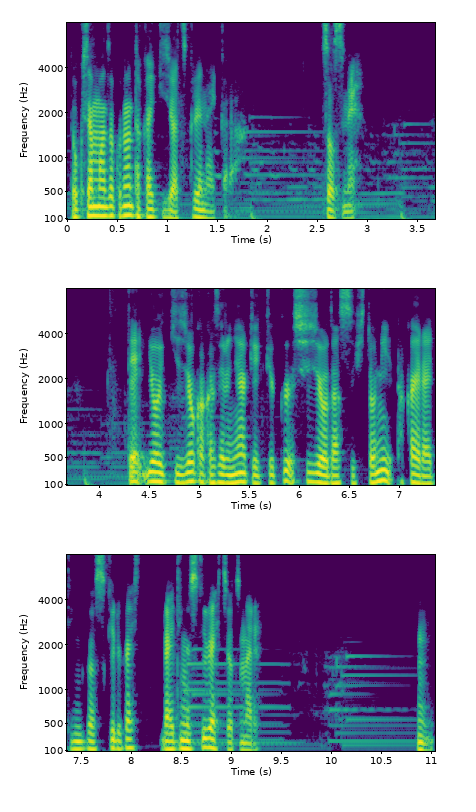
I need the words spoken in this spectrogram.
読者満足度の高い記事は作れないから。そうですね。で、良い記事を書かせるには結局指示を出す人に高いライティングスキルが、ライティングスキルが必要となる。うん。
